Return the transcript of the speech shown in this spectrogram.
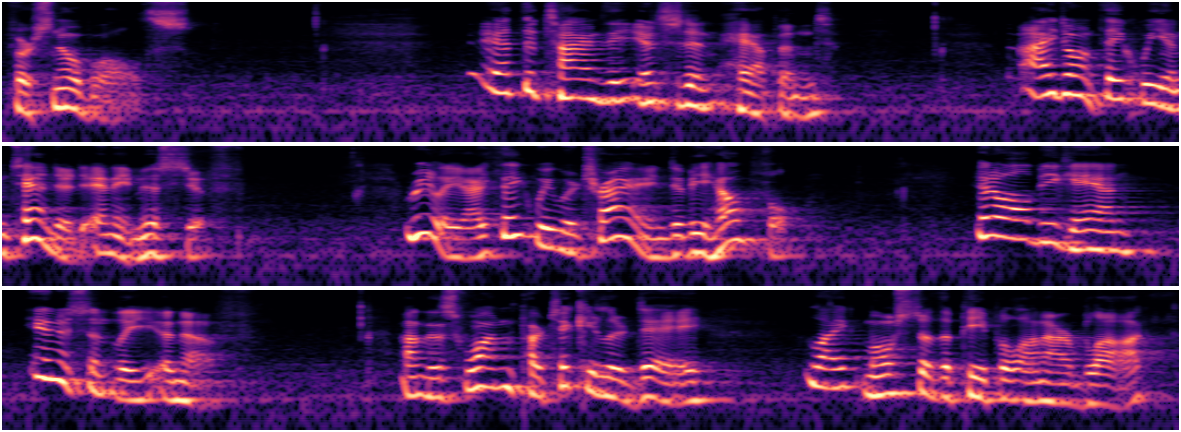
for snowballs. At the time the incident happened, I don't think we intended any mischief. Really, I think we were trying to be helpful. It all began innocently enough. On this one particular day, like most of the people on our block,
